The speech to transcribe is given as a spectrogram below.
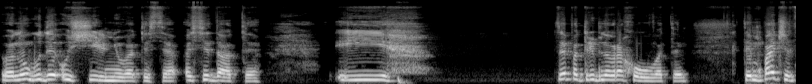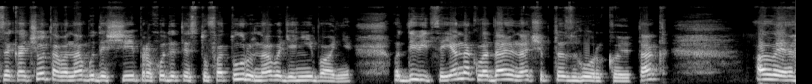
воно буде ущільнюватися, осідати. І це потрібно враховувати. Тим паче, це качота, вона буде ще й проходити стуфатуру на водяній бані. От дивіться, я накладаю начебто з горкою, так? Але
